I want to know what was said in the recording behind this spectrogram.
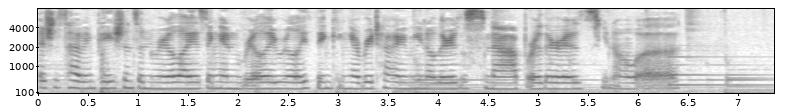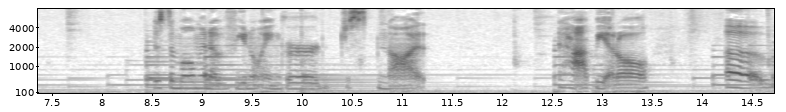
it's just having patience and realizing and really really thinking every time you know there's a snap or there is you know a just a moment of you know anger just not happy at all um,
